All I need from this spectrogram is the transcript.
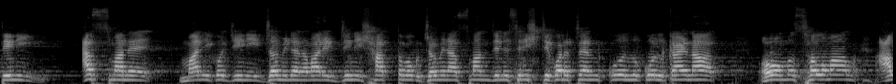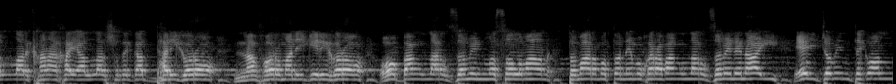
তিনি। আসমানে মালিক ও যিনি, জমিনের মালিক যিনি সাত্মক জমিন আসমান যিনি সৃষ্টি করেছেন, কুল কুল কায়নাত। ও মুসলমান, আল্লাহর খানা খাই আল্লাহর সাথে গাদ্ধারি করো, নাফরমানিগিরি করো। ও বাংলার জমিন মুসলমান, তোমার মতো নেমুখারা বাংলার জমিনে নাই। এই জমিন থেকে অন্য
